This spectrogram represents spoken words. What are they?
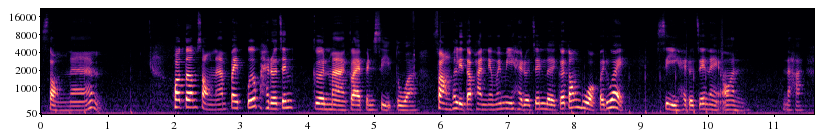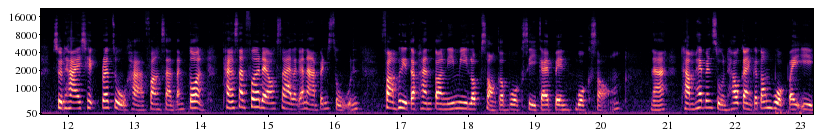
2 น้ำพอเติม 2 น้ำไปปุ๊บไฮโดรเจนเกินมากลายเป็น 4 ตัว ฝั่งผลิตภัณฑ์ยังไม่มีไฮโดรเจนเลยก็ต้องบวกไปด้วย4ไฮโดรเจนไอออนนะคะสุดท้ายเช็คประจุค่ะ ฝั่งสารตั้งต้น ทั้งซัลเฟอร์ไดออกไซด์และก็น้ำเป็น0ฝั่งผลิตภัณฑ์ตอนนี้มีลบ2กับบวก4กลายเป็นบวก2นะทำให้เป็น0เท่ากันก็ต้องบวกไปอีก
